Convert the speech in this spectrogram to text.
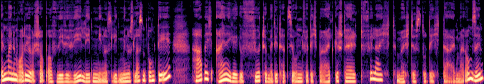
In meinem Audioshop auf www.leben-leben-lassen.de habe ich einige geführte Meditationen für dich bereitgestellt. Vielleicht möchtest du dich da einmal umsehen.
